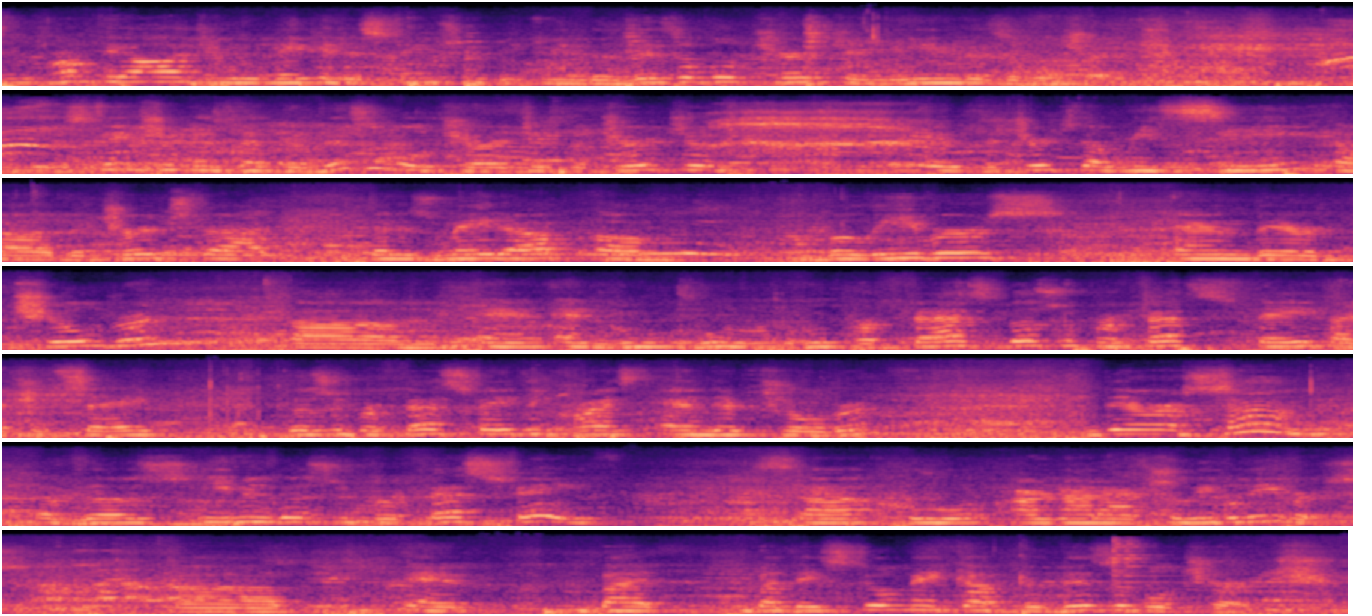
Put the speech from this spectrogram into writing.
In Reformed theology, we make a distinction between the visible church and the invisible church. The distinction is that the visible church is the church of is the church that we see, uh, the church that that is made up of believers and their children, um, and, and who, who, who profess those who profess faith, I should say, those who profess faith in Christ and their children. There are some of those, even those who profess faith, uh, who are not actually believers, uh, and, but but they still make up the visible church.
